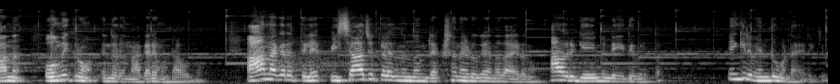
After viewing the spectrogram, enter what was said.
അന്ന് ഒമിക്രോൺ എന്നൊരു നഗരം ഉണ്ടാവുന്നു. ആ നഗരത്തിലെ പിശാചുക്കളിൽ നിന്നും രക്ഷ നേടുക എന്നതായിരുന്നു ആ ഒരു ഗെയിമിന്റെ ഇതിവൃത്തം. എങ്കിലും എന്തുകൊണ്ടായിരിക്കും?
